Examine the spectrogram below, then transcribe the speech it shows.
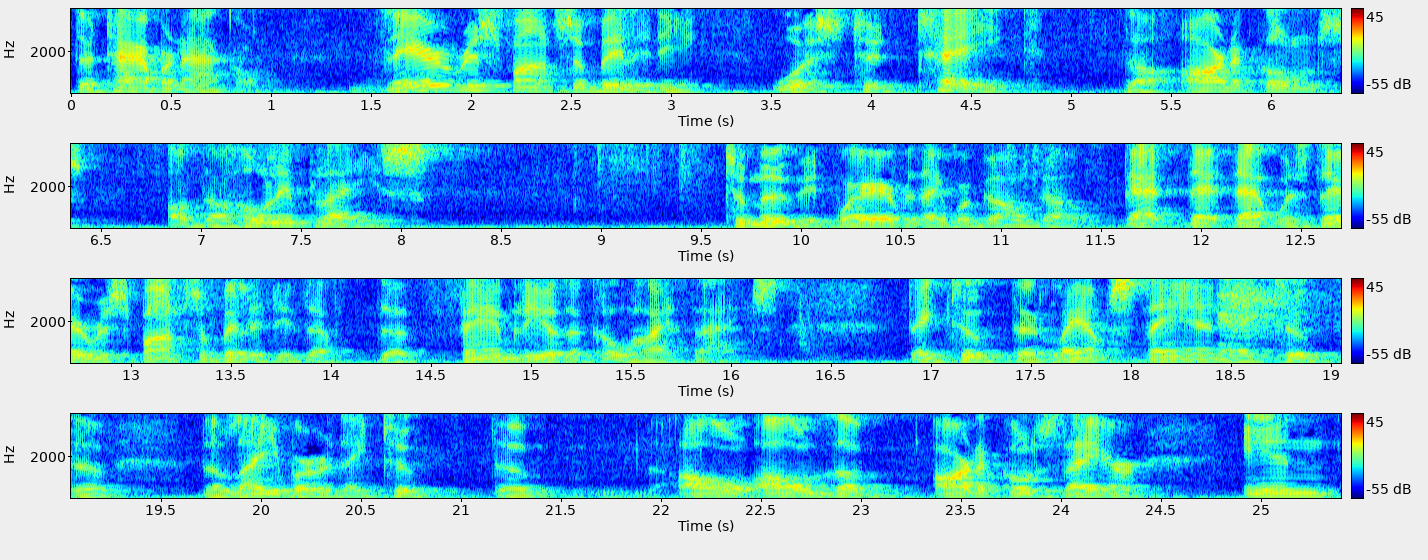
the tabernacle, their responsibility was to take the articles of the holy place to move it wherever they were going to go. That, that, that was their responsibility, the, the family of the Kohathites. They took the lampstand, they took the, the labor, they took the, all, all the articles there in,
